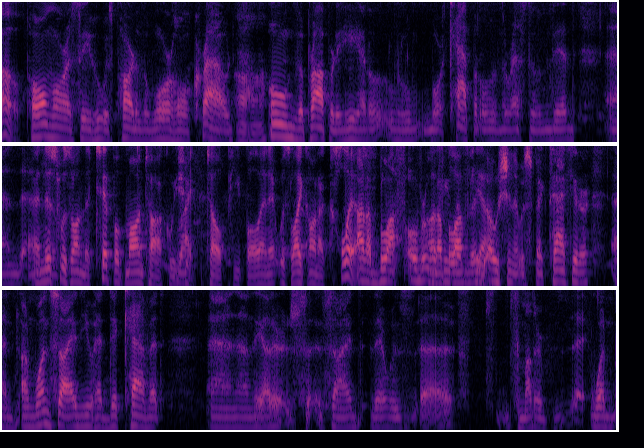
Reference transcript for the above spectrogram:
Oh, Paul Morrissey, who was part of the Warhol crowd, Uh-huh. owned the property. He had a little more capital than the rest of them did. And, and, and this so- was on the tip of Montauk. We Right. should tell people, and it was like on a cliff, on a bluff overlooking bluff, the yeah. ocean. It was spectacular. And on one side you had Dick Cavett, and on the other side there was uh, some other one.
